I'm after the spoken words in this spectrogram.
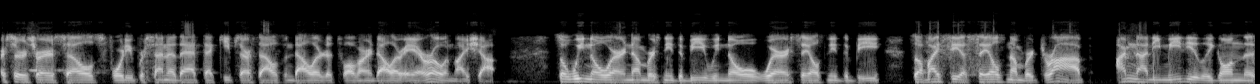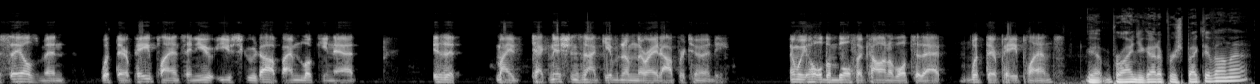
Our service writer sells forty percent of that. That keeps our thousand dollar to twelve hundred dollar ARO in my shop. So we know where our numbers need to be. We know where our sales need to be. So if I see a sales number drop, I'm not immediately going to the salesman with their pay plans and you you screwed up. I'm looking at is it my technician's not giving them the right opportunity and we hold them both accountable to that with their pay plans. Yeah, Brian, you got a perspective on that?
